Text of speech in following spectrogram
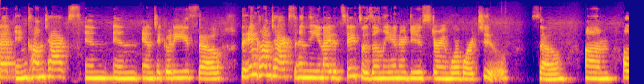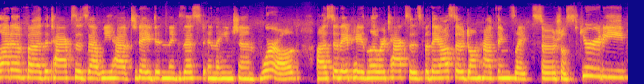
set income tax in, in antiquity. So the income tax in the United States was only introduced during World War II. So um, a lot of uh, the taxes that we have today didn't exist in the ancient world. Uh, so they paid lower taxes, but they also don't have things like Social Security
